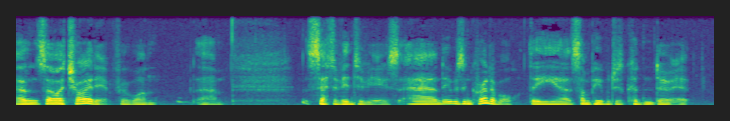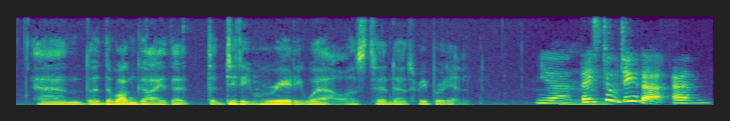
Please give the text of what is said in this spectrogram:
And so I tried it for one um, set of interviews, and it was incredible. The uh, some people just couldn't do it, and the, the one guy that, that did it really well has turned out to be brilliant. Yeah, they still do that. Um,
